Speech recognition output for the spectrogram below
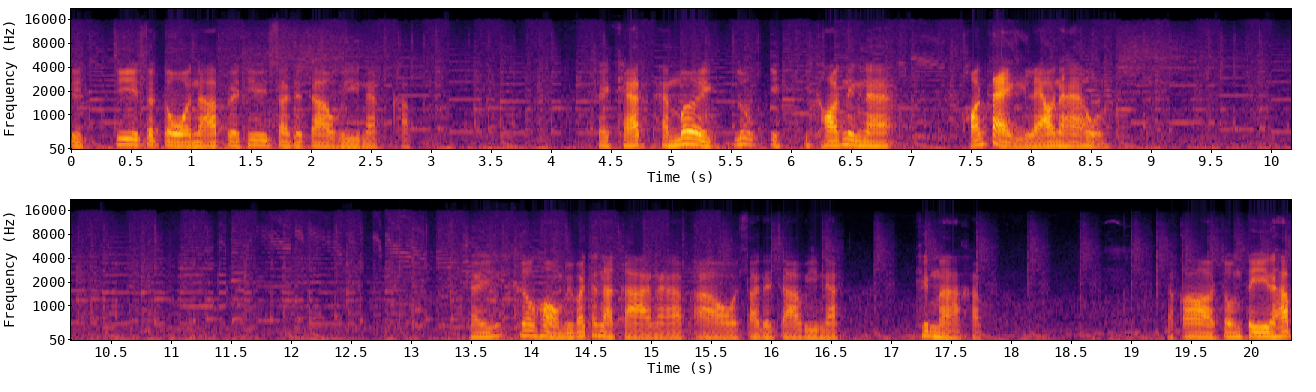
ติดจี้สโตนนะครับ ไปที่ซาจาจา V Max ครับ ใช้แคทแฮมเมอร์อีกลูกอีกอีกคอนหนึ่งนะฮะคอนแตกอีกแล้วนะฮะผม ใช้เครื่องหอมวิวัฒนาการนะครับ เอาซาเดจาวีแม็กขึ้นมาครับ แล้วก็โจมตีนะครับ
